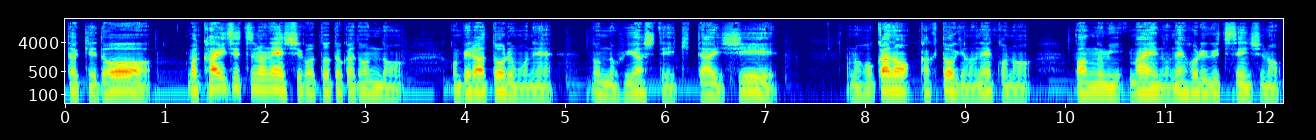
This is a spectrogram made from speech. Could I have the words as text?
たけどまあ解説のね仕事とかどんどんこのベラトールもねどんどん増やしていきたいしあの他の格闘技のねこの番組前のね堀口選手の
